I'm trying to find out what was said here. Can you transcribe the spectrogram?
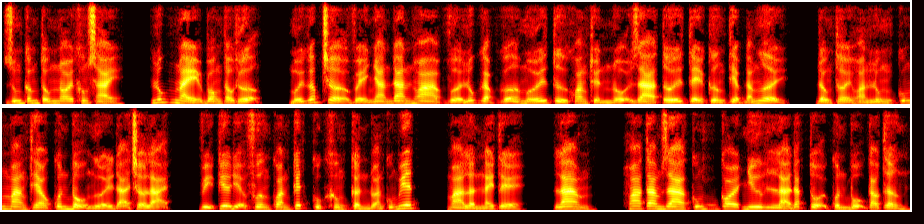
Dung cấm tống nói không sai, lúc này bong tàu thượng, mới gấp trở về nhan đan hoa vừa lúc gặp gỡ mới từ khoang thuyền nội ra tới tề cương tiệp đám người, đồng thời hoàn lung cũng mang theo quân bộ người đã trở lại, vị kia địa phương quan kết cục không cần đoán cũng biết, mà lần này tề, lam, hoa tam gia cũng coi như là đắc tội quân bộ cao tầng.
